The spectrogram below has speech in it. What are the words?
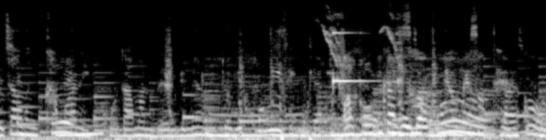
의자는 가만히 있고 나만 내리면 여기 홈이 생겨. 아, 거기다 대자고? 여기서 대고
